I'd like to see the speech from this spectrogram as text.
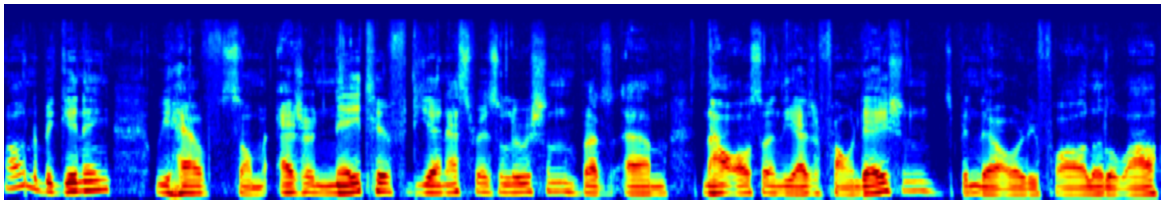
well, in the beginning, we have some Azure native DNS resolution, but um, now also in the Azure Foundation, it's been there already for a little while,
